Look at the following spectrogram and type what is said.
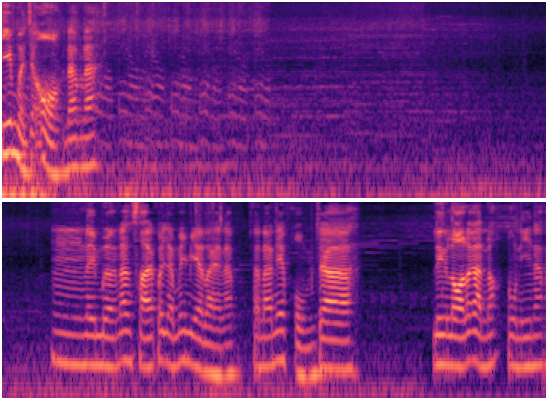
กี้เหมือนจะออกนะนะ อืม ในเมืองด้านซ้ายก็ยังไม่มีอะไรนะฉะนั้นเนี่ยผมจะเล็งรอแล้วกันเนาะตรงนี้นะ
